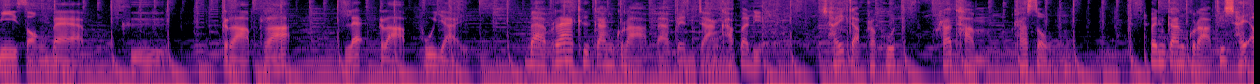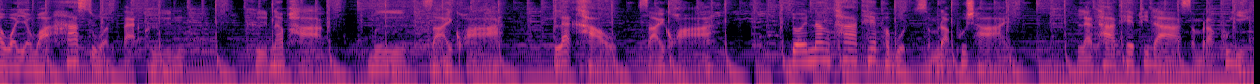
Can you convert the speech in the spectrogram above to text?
มีสองแบบ คือ กราบพระ และกราบผู้ใหญ่ แบบแรกคือการกราบแบบเป็นจางคับประดิษฐ์ ใช้กับพระพุทธ พระธรรม พระสงฆ์ เป็นการกราบที่ใช้อวัยวะ 5 ส่วนแตะพื้น คือหน้าผาก มือ ซ้ายขวา และเข่า ซ้ายขวา โดยนั่งท่าเทพบุตรสำหรับผู้ชาย และท่าเทพธิดาสำหรับผู้หญิง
